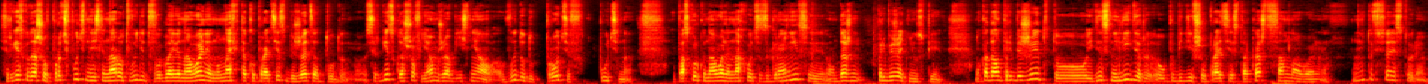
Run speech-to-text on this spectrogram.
Сергей Скудашов. Против Путина, если народ выйдет во главе Навального, ну нафиг такой протест, бежать оттуда. Сергей Скудашов, я вам же объяснял, выдадут против Путина. И поскольку Навальный находится за границей, он даже прибежать не успеет. Но когда он прибежит, то единственный лидер у победившего протеста окажется сам Навальный. Ну, это вся история.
